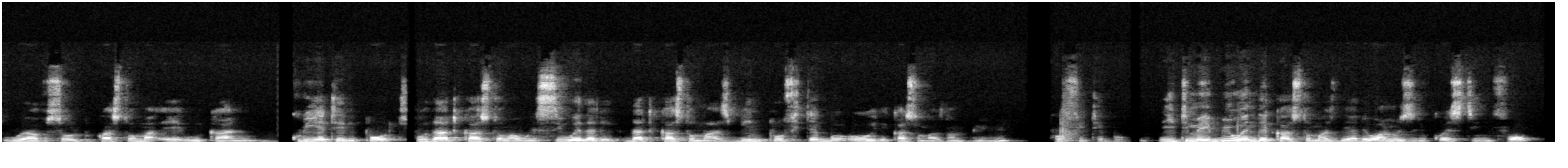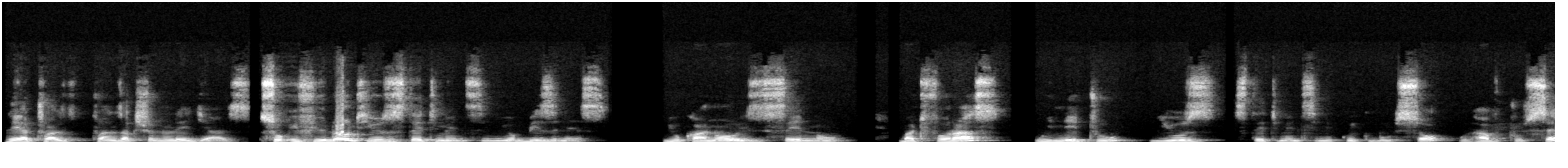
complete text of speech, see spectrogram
we have sold to customer A, we can create a report for that customer. We see whether the, that customer has been profitable or the customer has not been profitable. It may be when the customers they are the one who's requesting for their trans- transaction ledgers. So if you don't use statements in your business, you can always say no. But for us, we need to use statements in QuickBooks. So we have to say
